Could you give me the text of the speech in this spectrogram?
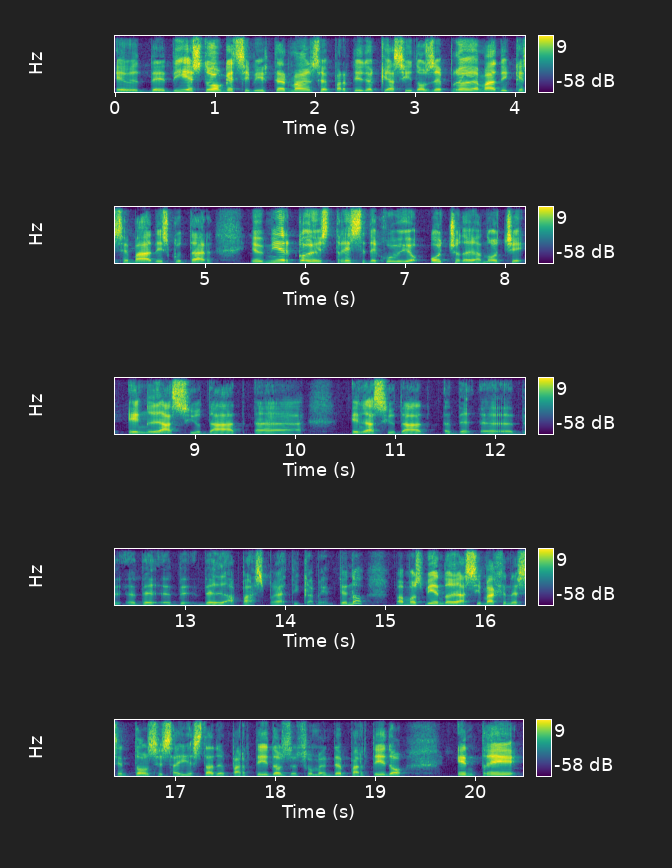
El de Die Strongest y Wisterman es el partido que ha sido reprogramado y que se va a discutir el miércoles 13 de julio, 8 de la noche, en la ciudad. Uh, en la ciudad de, eh, de, de, La Paz prácticamente, ¿no? Vamos viendo las imágenes entonces, ahí está el partido, el resumen del partido entre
